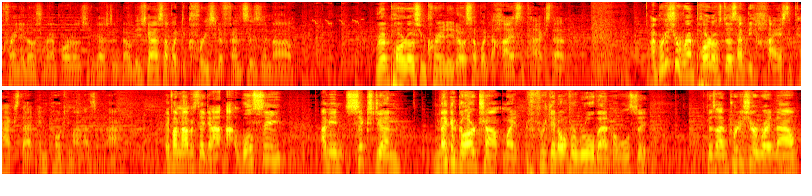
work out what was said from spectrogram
Cranidos and Rampardos, if you guys didn't know. These guys have like the crazy defenses and uh, Rampardos and Cranidos have like the highest attack stat. I'm pretty sure Rampardos does have the highest attack stat in Pokemon as of now. If I'm not mistaken, I, I, we'll see. I mean, 6th gen, Mega Garchomp might freaking overrule that, but we'll see. Because I'm pretty sure right now,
